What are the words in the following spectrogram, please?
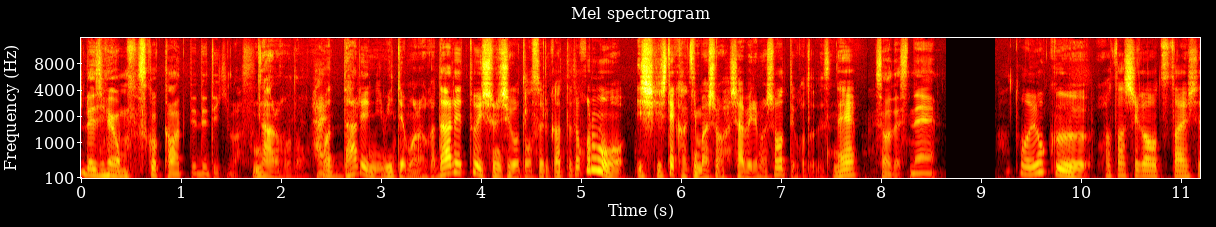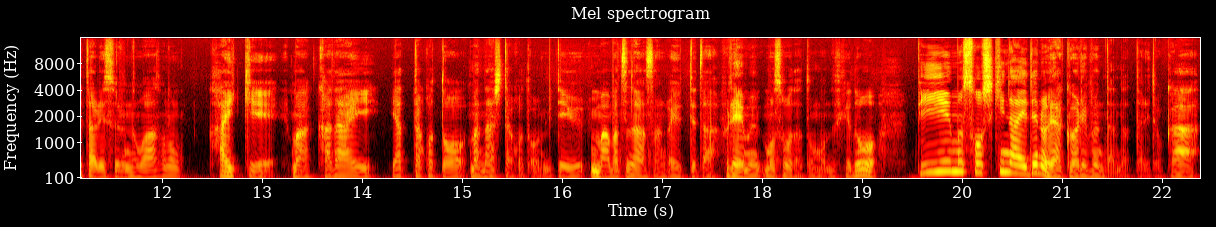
レジュメがものすごく変わって出てきます。なるほど、はいまあ、誰に見てもらうか誰と一緒に仕事をするかってところも意識して書きましょう喋りましょうっていうことですね。そうですねあとよく私がお伝えしてたりするのはその背景、まあ、課題やったこと、まあ、成したことっていう今松永さんが言ってたフレームもそうだと思うんですけど PM 組織内での役割分担だったりとか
